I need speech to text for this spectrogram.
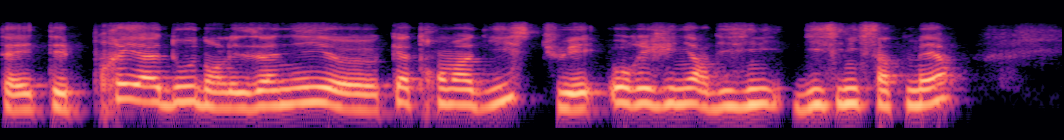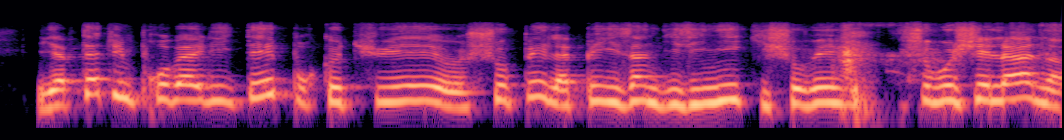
t'as été pré-ado dans les années euh, 90. Tu es originaire d'Isigny- d'Isigny-Sainte-Mère. Il y a peut-être une probabilité pour que tu aies euh, chopé la paysanne d'Isigny qui chevauchait l'âne,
